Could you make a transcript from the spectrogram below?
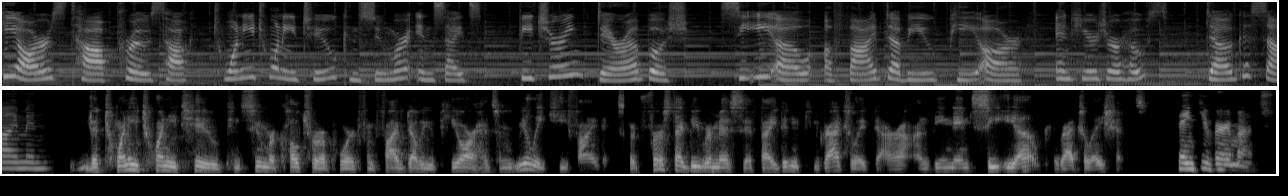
5WPR's Top Pros Talk 2022 Consumer Insights featuring Dara Busch, CEO of 5WPR. And here's your host, Doug Simon. The 2022 Consumer Culture Report from 5WPR had some really key findings. But first, I'd be remiss if I didn't congratulate Dara on being named CEO. Congratulations. Thank you very much.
